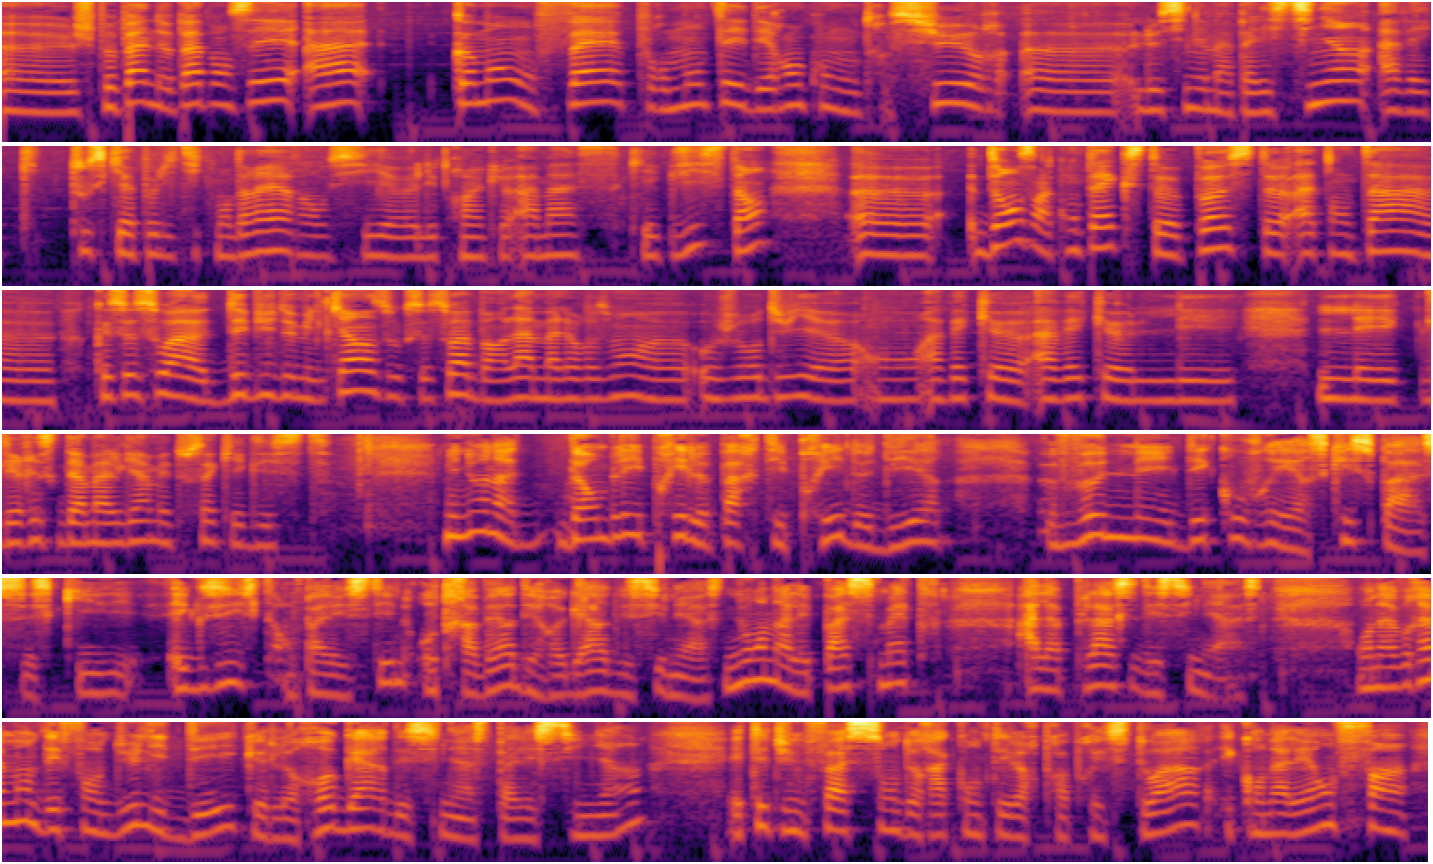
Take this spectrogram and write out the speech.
euh, je peux pas ne pas penser à comment on fait pour monter des rencontres sur euh, le cinéma palestinien avec tout ce qu'il y a politiquement derrière, hein, aussi euh, les problèmes avec le Hamas qui existent, hein, euh, dans un contexte post-attentat, euh, que ce soit début 2015 ou que ce soit ben, là malheureusement aujourd'hui avec, avec les, les, les risques d'amalgame et tout ça qui existent. Mais nous, on a d'emblée pris le parti pris de dire venez découvrir ce qui se passe, ce qui existe en Palestine au travers des regards des cinéastes. Nous, on n'allait pas se mettre à la place des cinéastes. On a vraiment défendu l'idée que le regard des cinéastes palestiniens était une façon de raconter leur propre histoire et qu'on allait enfin,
